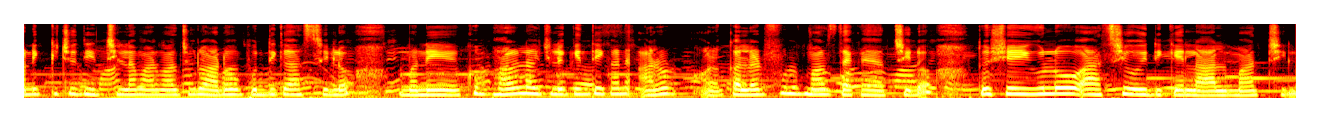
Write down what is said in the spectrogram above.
অনেক কিছু দিচ্ছিলাম আর মাছগুলো আরও উপর দিকে আসছিল। মানে খুব ভালো লাগছিল কিন্তু এখানে আরও কালারফুল মাছ দেখা যাচ্ছিল। তো সেইগুলো আছে ওইদিকে লাল মাছ ছিল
